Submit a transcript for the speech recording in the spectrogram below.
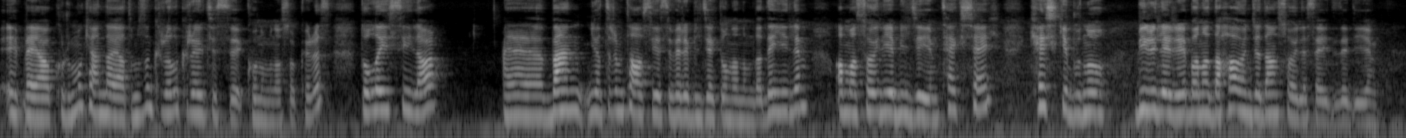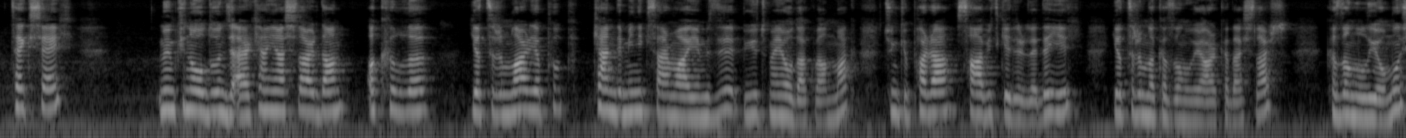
e, veya kurumu kendi hayatımızın kralı kraliçesi konumuna sokarız. Dolayısıyla ben yatırım tavsiyesi verebilecek donanımda değilim ama söyleyebileceğim tek şey keşke bunu birileri bana daha önceden söyleseydi dediğim tek şey mümkün olduğunca erken yaşlardan akıllı yatırımlar yapıp kendi minik sermayemizi büyütmeye odaklanmak. Çünkü para sabit gelirle değil, yatırımla kazanılıyor arkadaşlar. Kazanılıyormuş.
